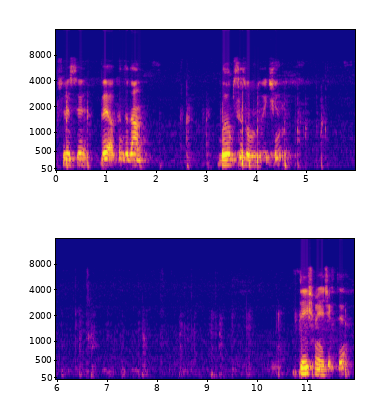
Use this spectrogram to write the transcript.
Süresi ve akıntıdan bağımsız olduğu için değişmeyecekti.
